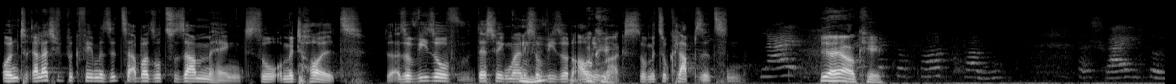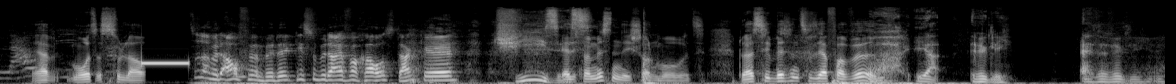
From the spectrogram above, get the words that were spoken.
und relativ bequeme Sitze, aber so zusammenhängend, so mit Holz. Also wie so, deswegen meine ich so wie so ein Audimax, so mit so Klappsitzen. ja, ja, okay. so. Ja, Moritz ist zu laut. Kannst du damit aufhören, bitte? Gehst du bitte einfach raus? Danke. Jesus. Ja, ich vermissen dich schon, Moritz. Du hast sie ein bisschen zu sehr verwöhnt. Ja, wirklich. Also wirklich. ey.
